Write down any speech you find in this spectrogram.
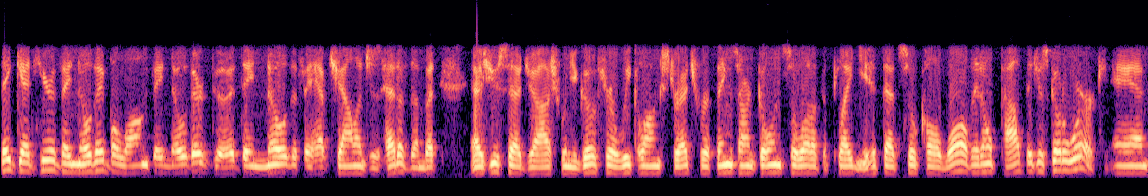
They get here, they know they belong, they know they're good, they know that they have challenges ahead of them. But as you said, Josh, when you go through a week long stretch where things aren't going so well at the plate and you hit that so called wall, they don't pout, they just go to work. And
